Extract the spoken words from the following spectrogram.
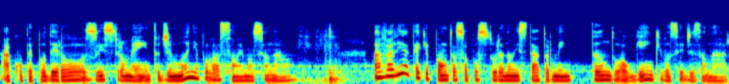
A culpa é poderoso instrumento de manipulação emocional. Avalie até que ponto a sua postura não está atormentando alguém que você diz amar.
